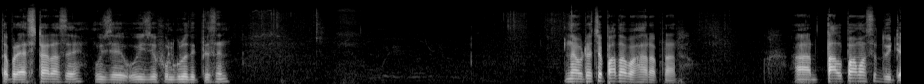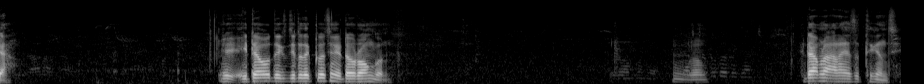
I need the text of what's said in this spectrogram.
তারপরে অ্যাস্টার আছে ওই যে ওই যে ফুলগুলো দেখতেছেন। না, ওটা হচ্ছে পাতাবাহার আপনার। আর তালপাম আছে দুইটা। এটাও দেখ, যেটা দেখতে পাচ্ছেন, এটাও রঙ্গন। এটা আমরা আড়াই হাজার থেকে আনছি।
